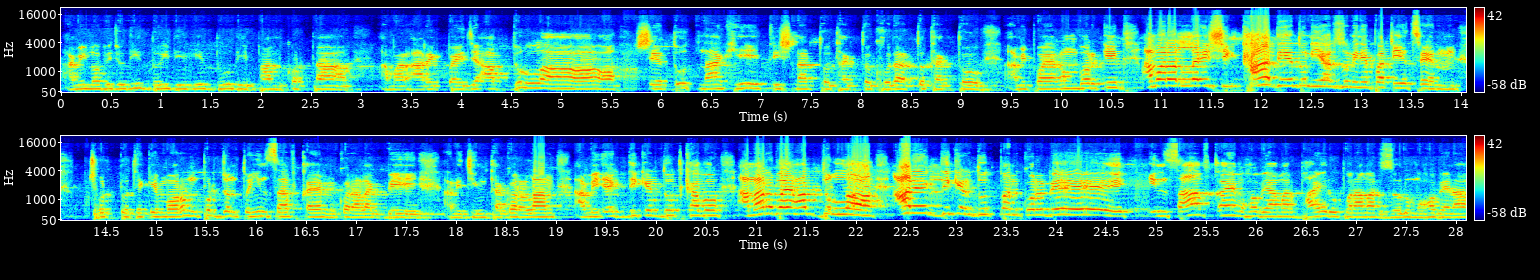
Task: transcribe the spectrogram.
আমি নবী যদি দুই দিকে দুধই পান করতাম। আমার আরেক ভাই যে আবদুল্লাহ, সে দুধ না খেয়ে তৃষ্ণার্থ থাকতো, ক্ষুধার্ত থাকতো। আমি পয়াগম্বরকে আমার আল্লাহ শিক্ষা দিয়ে দুনিয়ার জমিনে পাঠিয়েছেন। ছোট্ট থেকে মরণ পর্যন্ত ইনসাফ কায়েম করা লাগবে। আমি চিন্তা করলাম, আমি একদিকের দুধ খাব, আমার ভাই আবদুল্লাহ আর একদিকের দুধ পান করবে। ইনসাফ কায়েম হবে, আমার ভাইয়ের উপর আমার জুলুম হবে না।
